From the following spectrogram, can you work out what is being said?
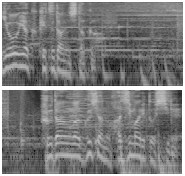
ようやく決断したか。普段は愚者の始まりと知れ。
